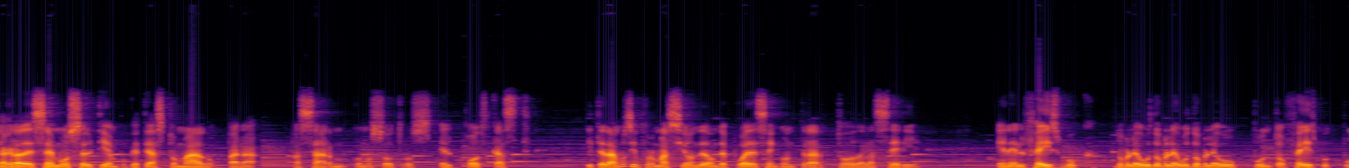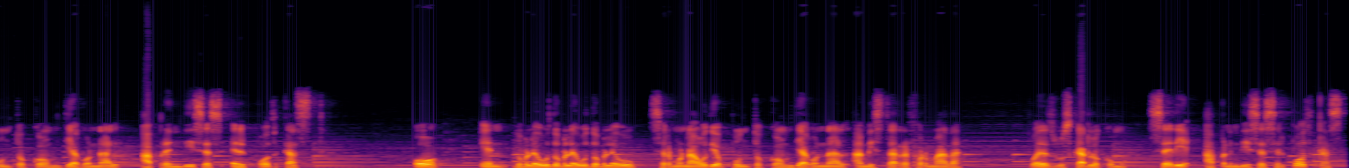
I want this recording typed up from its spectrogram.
Te agradecemos el tiempo que te has tomado para pasar con nosotros el podcast y te damos información de donde puedes encontrar toda la serie. En el Facebook www.facebook.com diagonal aprendices el podcast o en www.sermonaudio.com diagonal amistad reformada puedes buscarlo como serie Aprendices el podcast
